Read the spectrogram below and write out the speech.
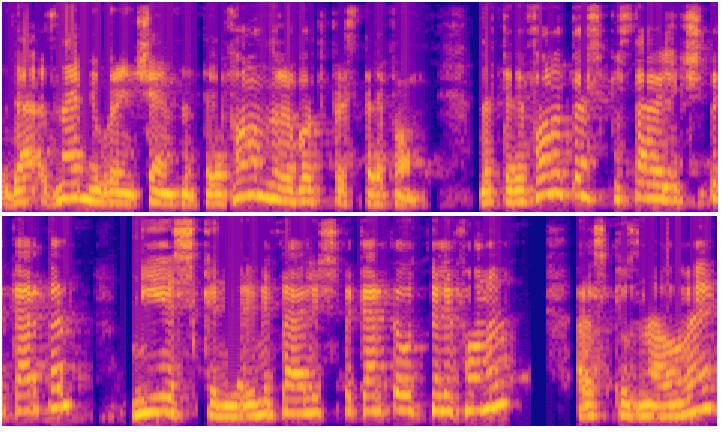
Да, знаем ограничението на телефона, но работи през телефон. На телефона той се поставя личната карта, ние сканираме тази личната карта от телефона, разпознаваме,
